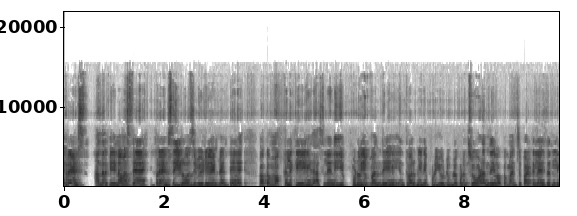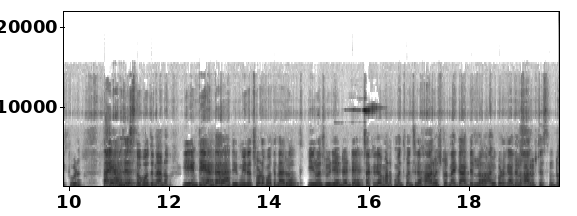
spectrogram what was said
హాయ్ ఫ్రెండ్స్ అందరికి నమస్తే. ఫ్రెండ్స్ ఈ రోజు వీడియో ఏంటంటే ఒక మొక్కలకి అసలు నేను ఎప్పుడు ఇవ్వండి ఇంతవరకు నేను ఎప్పుడు యూట్యూబ్లో కూడా చూడండి ఒక మంచి ఫర్టిలైజర్ లిక్విడ్ తయారు చేసుకోబోతున్నాను. ఏంటి అంటారా? అది మీరే చూడబోతున్నారు. ఈ రోజు వీడియో ఏంటంటే చక్కగా మనకు మంచి మంచిగా హార్వెస్ట్ ఉన్నాయి గార్డెన్లో. అవి కూడా గార్డెన్లో హార్వెస్ట్ చేసుకుంటూ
